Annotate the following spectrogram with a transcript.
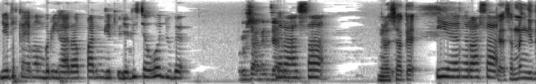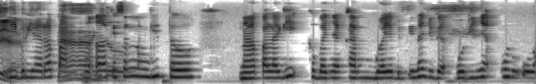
Jadi kayak memberi harapan gitu. Jadi cowok juga berusaha ngejar ngerasa Ngerasa kayak iya ngerasa kayak seneng gitu ya? diberi harapan, Nah, Heeh, gitu. kayak seneng gitu. Nah, apalagi kebanyakan buaya betina juga bodinya ulu ulu.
